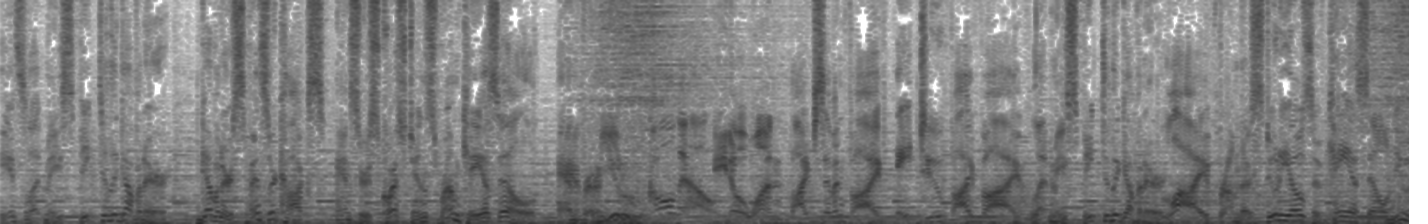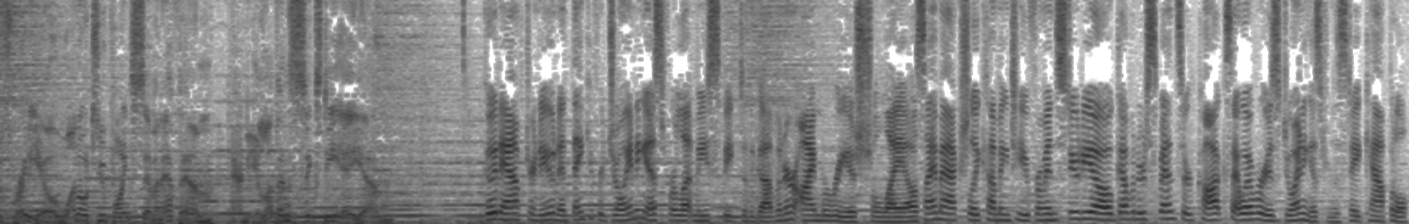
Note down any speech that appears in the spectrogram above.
it's Let Me Speak to the Governor. Governor Spencer Cox answers questions from KSL and from you. Call now 801 575 8255. Let Me Speak to the Governor live from the studios of KSL News Radio 102.7 FM and 1160 AM. Good afternoon, and thank you for joining us for Let Me Speak to the Governor. I'm Maria Shilaos. I'm actually coming to you from in studio. Governor Spencer Cox, however, is joining us from the state capitol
